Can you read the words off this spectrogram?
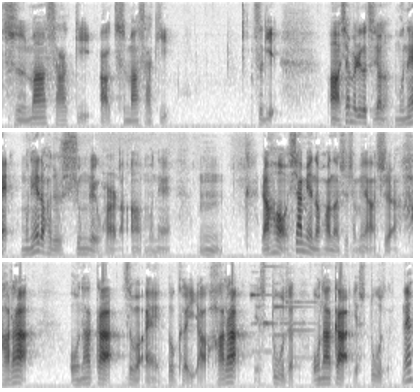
tsumasaki 啊，tsumasaki，次给。啊，下面这个词叫做母内，母内的话就是胸这块儿了啊，母内，嗯，然后下面的话呢是什么呀？是哈拉欧那嘎，是不？哎，都可以啊，哈拉也是肚子，欧那嘎也是肚子。那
